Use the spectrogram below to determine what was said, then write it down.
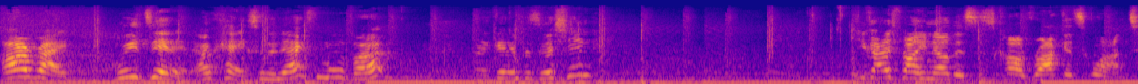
All right, we did it. Okay, so the next move up, I'm gonna get in position. You guys probably know this, is called rocket squats.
